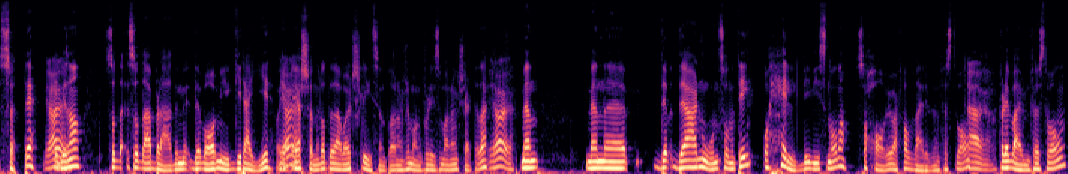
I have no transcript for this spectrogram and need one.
70. Ja, Ikke sant? Så, de, så der ble det Det var mye greier. Og jeg, jeg skjønner at det der var et slitsomt arrangement for de som arrangerte det. Ja, ja. Men, men eh, det, det er noen sånne ting. Og heldigvis nå, da, så har vi i hvert fall Vervenfestivalen. For det Vervenfestivalen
